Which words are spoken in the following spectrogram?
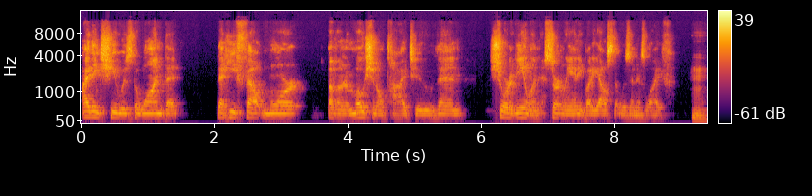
I think she was the one that that he felt more of an emotional tie to than short of Elin, certainly anybody else that was in his life. Hmm.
